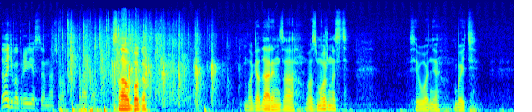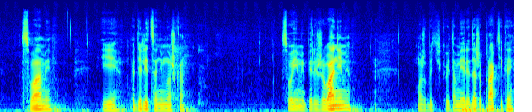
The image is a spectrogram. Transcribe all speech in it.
Давайте поприветствуем нашего брата. Слава Богу. Благодарен за возможность сегодня быть с вами и поделиться немножко своими переживаниями, может быть, в какой-то мере даже практикой.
